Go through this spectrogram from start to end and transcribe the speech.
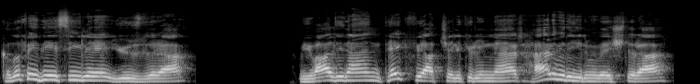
kılıf hediyesiyle 100 lira. Vivaldi'den tek fiyat çelik ürünler her biri 25 lira.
